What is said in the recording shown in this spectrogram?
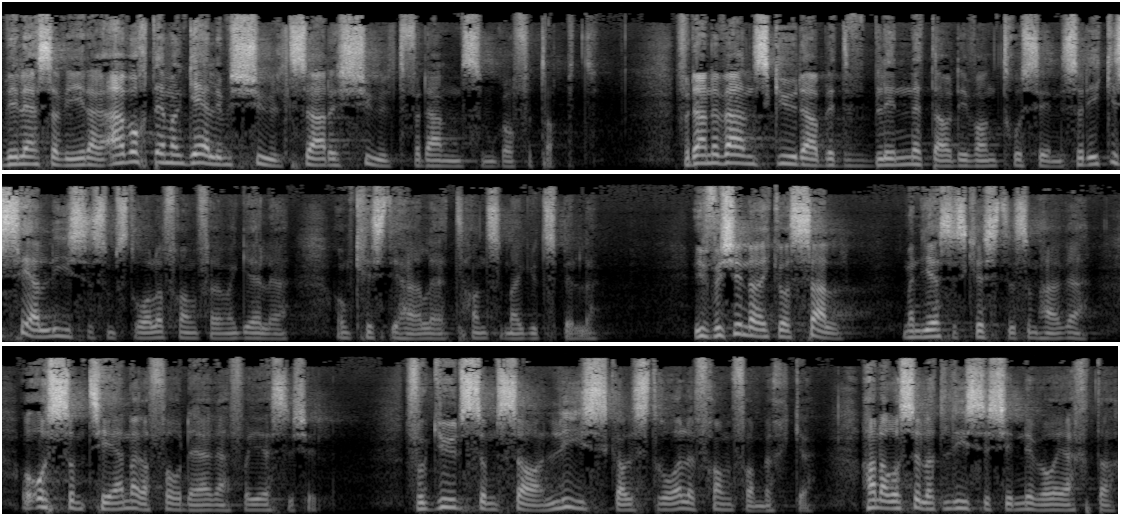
Vi leser videre. Er vårt evangelium skjult, så er det skjult for dem som går fortapt. For denne verdens Gud er blitt blindet av de vantro sinn, så de ikke ser lyset som stråler fram fra evangeliet om Kristi herlighet, Han som er Guds bilde. Vi forkynner ikke oss selv, men Jesus Kristus som Herre, og oss som tjenere for dere, for Jesus skyld. For Gud som sa, lys skal stråle fram fra mørket. Han har også latt lyset skinne i våre hjerter,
